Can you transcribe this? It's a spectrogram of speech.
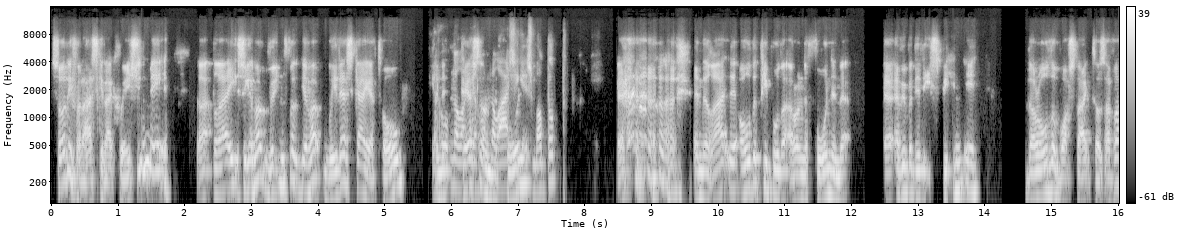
Sorry for asking that question, mate. Like, like, so you're not rooting for, you're not with this guy at all. You're and the hoping the, you're hoping the the lassie gets murdered. and the, la- all the people that are on the phone and uh, everybody that he's speaking to, they're all the worst actors ever,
